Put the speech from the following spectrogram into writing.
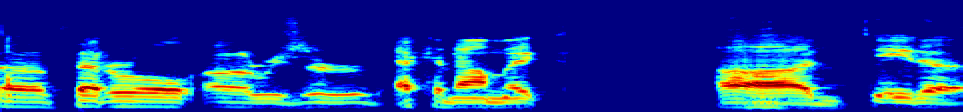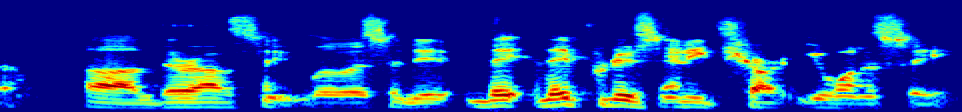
uh, Federal uh, Reserve Economic uh, Data, uh, they're out of St. Louis, and they they produce any chart you want to see.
